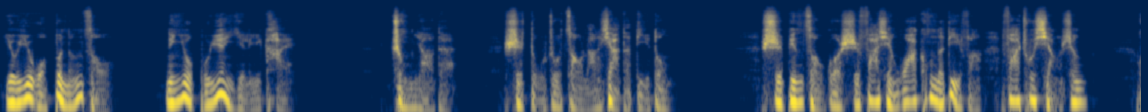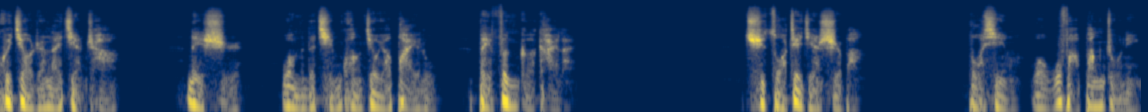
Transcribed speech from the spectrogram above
由于我不能走，您又不愿意离开，重要的是堵住走廊下的地洞。士兵走过时发现挖空的地方发出响声，会叫人来检查。那时我们的情况就要败露，被分割开来。去做这件事吧。不幸我无法帮助您，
